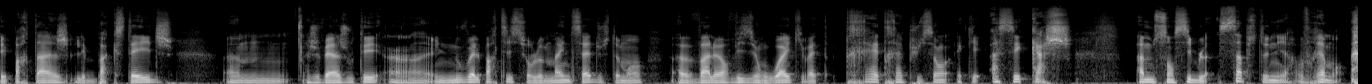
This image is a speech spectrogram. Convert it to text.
les partages, les backstage. Euh, je vais ajouter une nouvelle partie sur le mindset justement, euh, valeur, vision, why qui va être très très puissant et qui est assez cash, âme sensible, s'abstenir vraiment.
